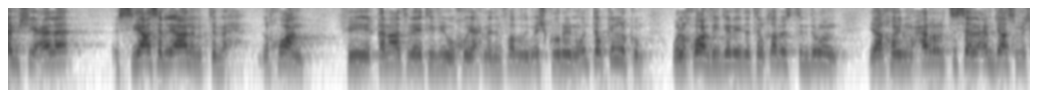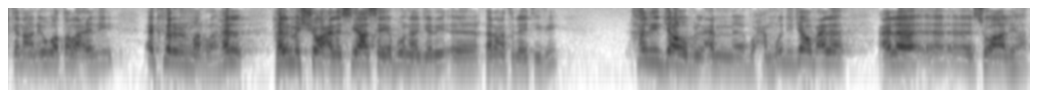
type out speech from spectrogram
أمشي على السياسة اللي أنا متبعها. الإخوان في قناة الاي تي في وأخوي أحمد الفضلي مشكورين وأنتم كلكم والإخوان في جريدة القبس تقدرون يا أخوي المحرر تسأل عن جاسم مشكناني هو طلع هني. أكثر من مرة. هل هل مشوه على سياسة يبونها جري... قناة الاي تي في؟ خليه يجاوب العم أبو حمود يجاوب على على سؤالي هذا.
